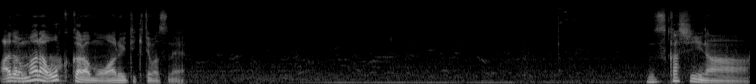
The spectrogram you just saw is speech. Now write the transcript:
あでもまだ奥からもう歩いてきてますね。難しいな。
